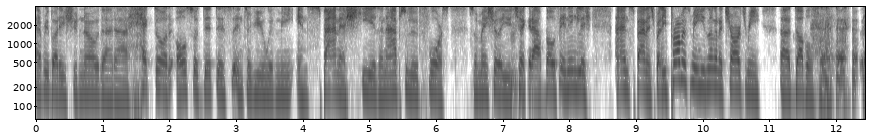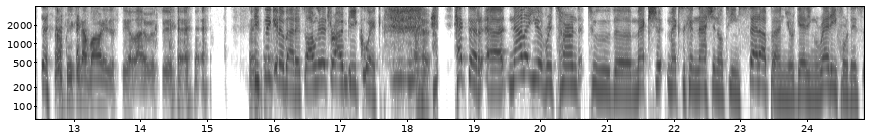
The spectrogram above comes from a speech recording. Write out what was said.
everybody should know that uh, Hector also did this interview with me in Spanish. He is an absolute force. So make sure that you hmm. check it out, both in English and Spanish. But he promised me he's not going to charge me uh, double for it. I'm thinking about it still. I will see. he's thinking about it. So I'm going to try and be quick. Hector, uh, now that you have returned to the Mex- Mexican national team setup and you're getting ready for this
